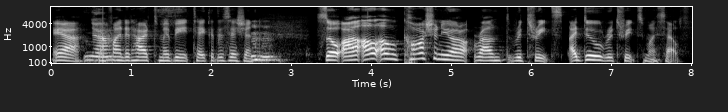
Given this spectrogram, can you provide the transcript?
yeah, yeah, I find it hard to maybe take a decision. Mm-hmm. So I'll, I'll, I'll caution you around retreats. I do retreats myself,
